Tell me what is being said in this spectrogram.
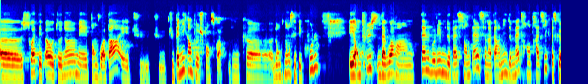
euh, soit tu n'es pas autonome et t'envoies pas et tu, tu, paniques un peu, je pense. Quoi. Donc, euh, donc non, c'était cool. Et en plus d'avoir un tel volume de patientèle, ça m'a permis de mettre en pratique, parce que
